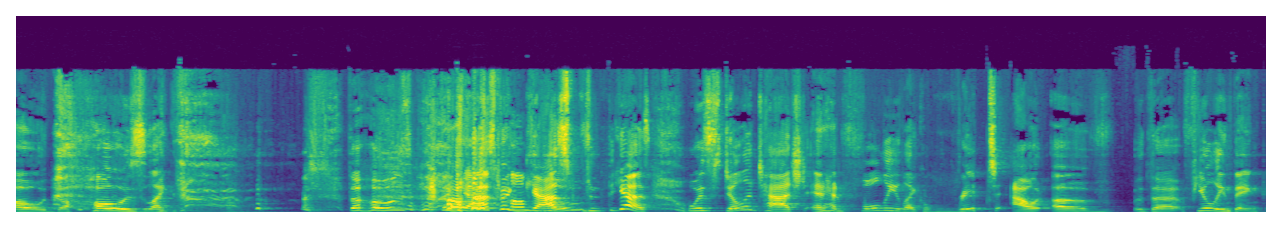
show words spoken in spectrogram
oh, the hose, like. The hose, the gas the pump gas hose? yes was still attached and had fully like ripped out of the fueling thing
